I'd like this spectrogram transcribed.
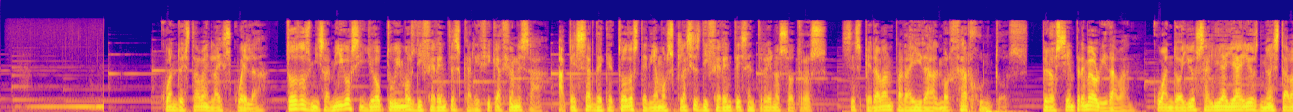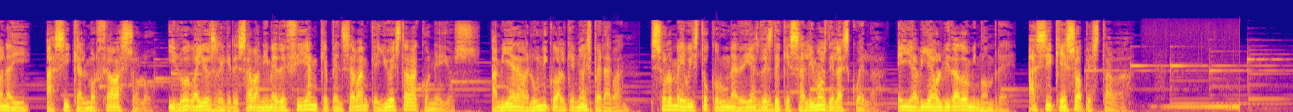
Cuando estaba en la escuela, todos mis amigos y yo obtuvimos diferentes calificaciones A, a pesar de que todos teníamos clases diferentes entre nosotros, se esperaban para ir a almorzar juntos, pero siempre me olvidaban. Cuando yo salía ya ellos no estaban ahí, así que almorzaba solo, y luego ellos regresaban y me decían que pensaban que yo estaba con ellos. A mí era el único al que no esperaban. Solo me he visto con una de ellas desde que salimos de la escuela. Ella había olvidado mi nombre, así que eso apestaba.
